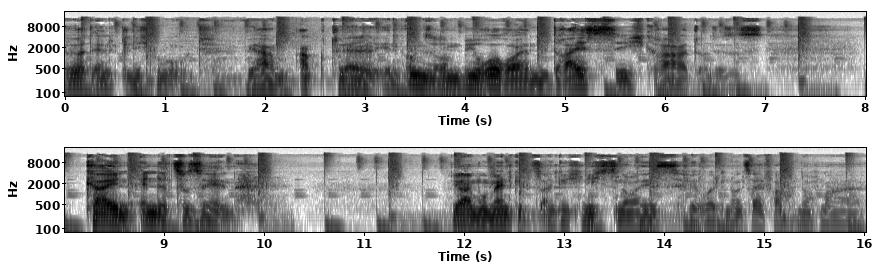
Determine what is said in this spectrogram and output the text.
wird endlich gut. Wir haben aktuell in unseren Büroräumen 30 Grad und es ist kein Ende zu sehen. Ja, im Moment gibt es eigentlich nichts Neues. Wir wollten uns einfach nochmal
